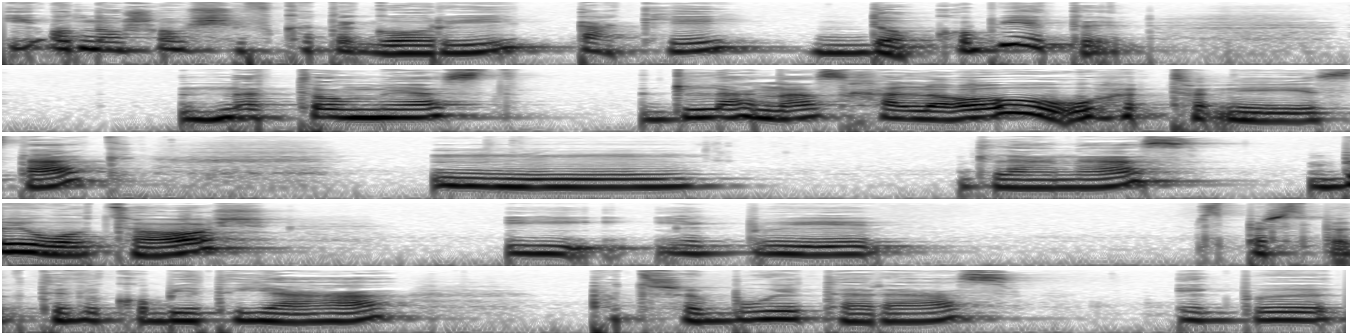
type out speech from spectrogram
i odnoszą się w kategorii takiej do kobiety. Natomiast dla nas, hello, to nie jest tak. Mm, dla nas było coś i jakby z perspektywy kobiety ja potrzebuję teraz jakby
